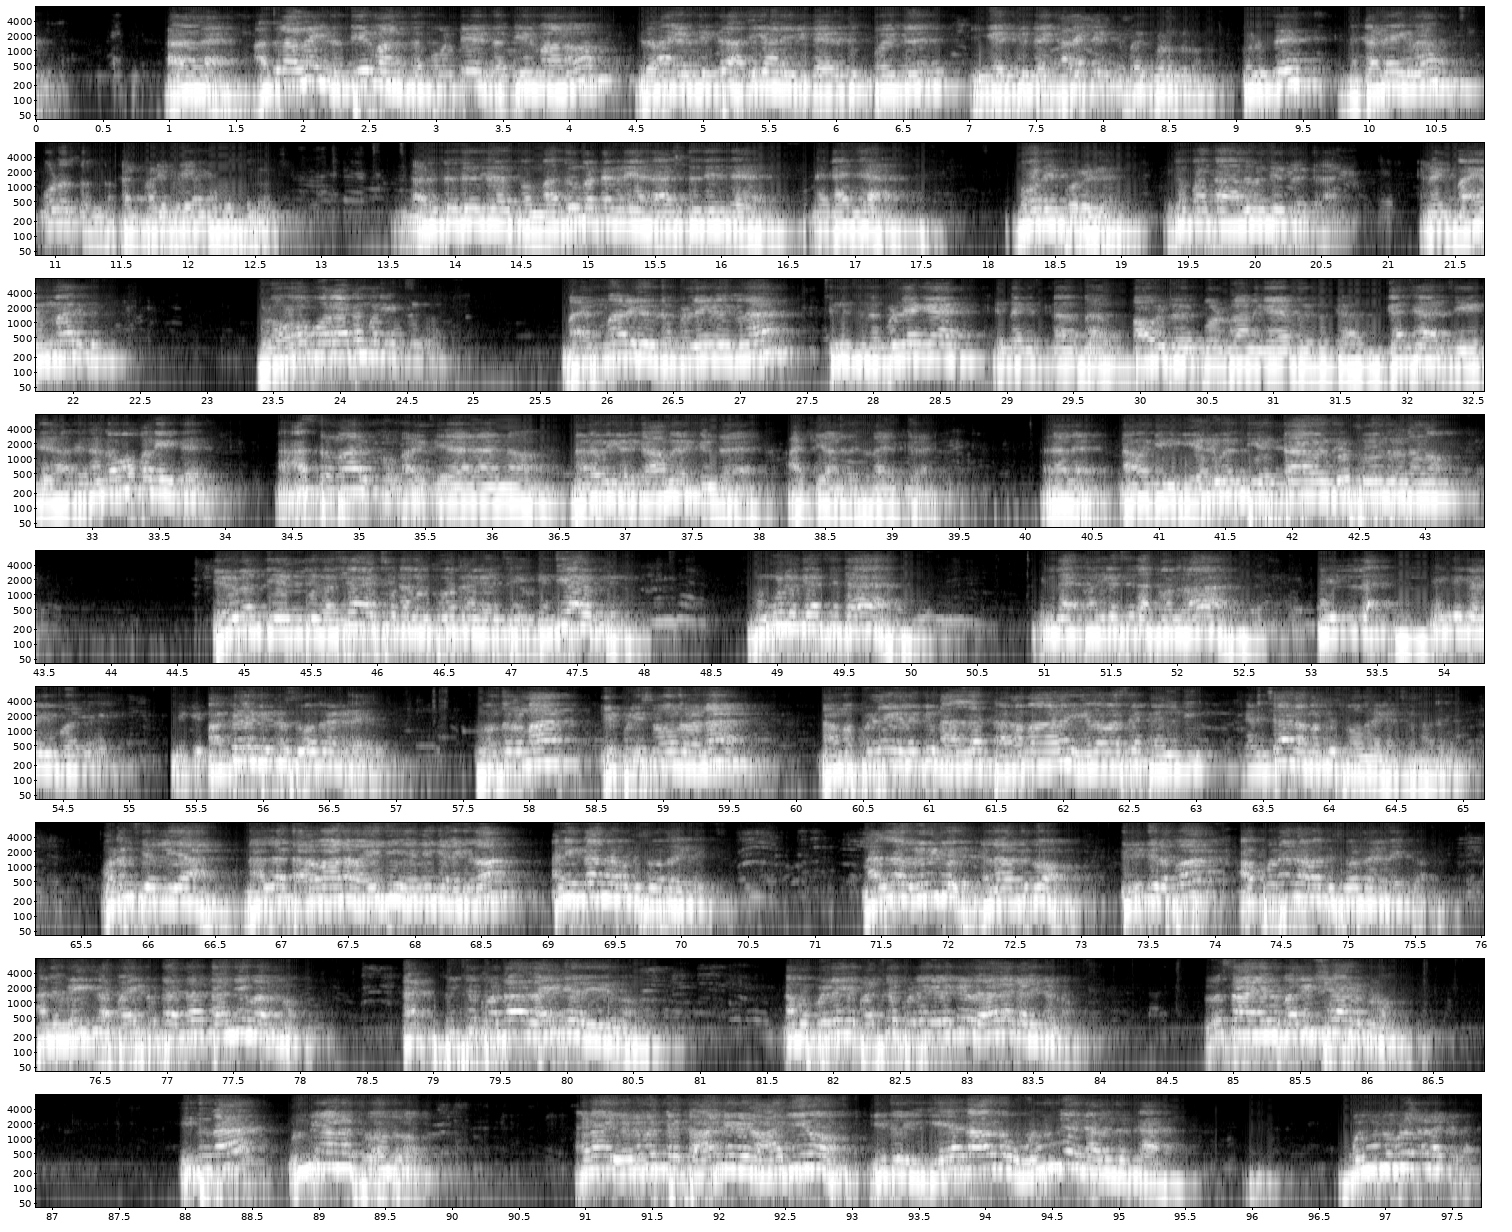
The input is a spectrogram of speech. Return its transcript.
அதனால அதனாலதான் இந்த தீர்மானத்தை போட்டு இந்த தீர்மானம் இதெல்லாம் எடுத்துட்டு அதிகாரி கிட்ட எடுத்துட்டு போயிட்டு இங்க இருக்கின்ற கலெக்டர் போய் கொடுக்கணும். கொடுத்து இந்த கடைகளை மூட சொல்லணும். கண் படிப்படியா மூட சொல்லணும். அடுத்தது இந்த மது மட்டும் கிடையாது. அடுத்தது இந்த இந்த கஞ்சா போதைப் பொருள். இங்க பார்த்தா வந்துட்டு இருக்கிறாங்க எனக்கு பயமா இருக்கு. இவ்வளோ போராட்டம் பண்ணிட்டு இருக்கோம். பயமா இருக்கு இந்த பிள்ளைங்களுக்குலாம் சின்ன சின்ன பிள்ளைங்க இந்த பவுடர் போடுறானுங்க. கஞ்சா அடிச்சுக்கிட்டு அது என்னென்னவோ பண்ணிக்கிட்டு நாசமா இருக்கும் வாழ்க்கையில இன்னும் நடவடிக்கை எடுக்காம இருக்கின்ற ஆட்சியாளர்கள் தான் இருக்கிறாங்க. அதனால நமக்கு இன்னைக்கு எழுபத்தி எட்டாவது சுதந்திர தினம். எழுபத்தி எட்டு வருஷம் ஆயிடுச்சு நமக்கு சுதந்திரம் கிடைச்சு இந்தியாவுக்கு. உங்களுக்கு கிடைச்சிட்டா இல்ல கிடைச்சிட்டா கிடைச்சதா இல்ல. எங்க கிடைக்கும் போகுது இன்னைக்கு மக்களுக்கு இன்னும் சுதந்திரம் கிடையாது. சுதந்திரமா? எப்படி சுதந்திரம்னா நம்ம பிள்ளைகளுக்கு நல்ல தரமான இலவச கல்வி கிடைச்சா நமக்கு சுதந்திரம் கிடைச்ச மாதிரி. உடம்பு சரியில்லையா? நல்ல தரமான வைத்தியம் என்னைக்கு கிடைக்குதோ அன்னைக்கு தான் நமக்கு சுதந்திரம் கிடைச்சு. நல்ல வீடு எல்லாத்துக்கும் இருக்கிறப்போ அப்பதான் நமக்கு சுதந்திரம் கிடைக்கும். அந்த வீட்டுல பைப்பு தந்தா தண்ணி வரணும். சுவிட்ச் போட்டா லைட் எரியணும். நம்ம பிள்ளைங்க படிச்ச பிள்ளைங்களுக்கு வேலை கிடைக்கணும். விவசாயிகள் மகிழ்ச்சியா இருக்கணும். இதுதான் உண்மையான சுதந்திரம். ஆனா எழுபத்தி எட்டு ஆண்டுகள் ஆகியும் இதுல ஏதாவது ஒண்ணு நடந்திருக்கா? ஒண்ணு கூட நடக்கல.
